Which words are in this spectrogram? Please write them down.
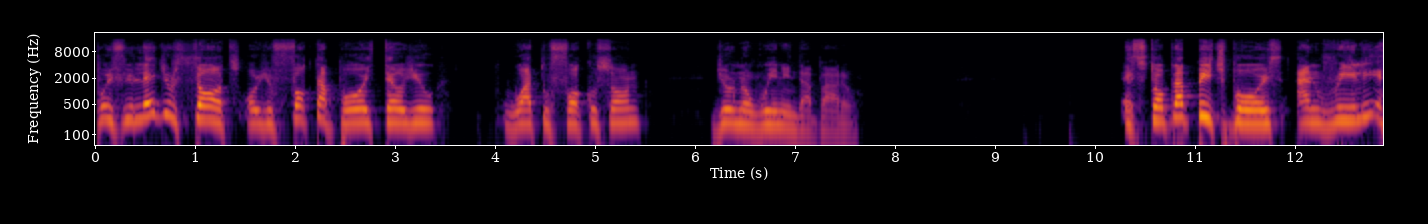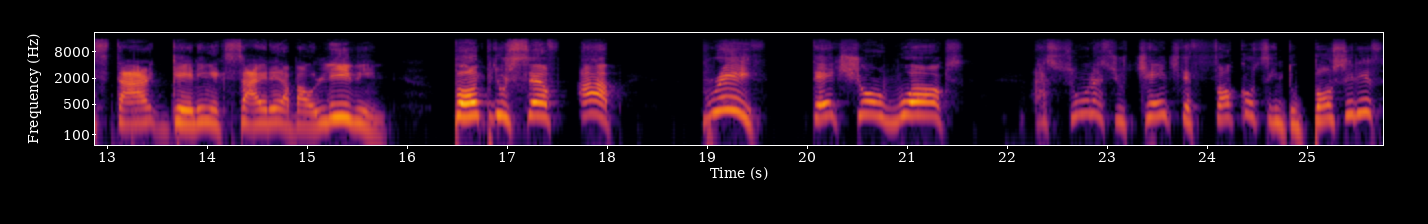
But if you let your thoughts or your fucked up boy tell you what to focus on, you're not winning that battle. Stop that bitch, boys, and really start getting excited about living. Pump yourself up. Breathe. Take short walks. As soon as you change the focus into positive,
